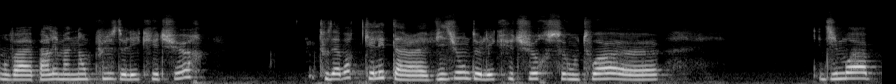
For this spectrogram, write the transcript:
on va parler maintenant plus de l'écriture. Tout d'abord, quelle est ta vision de l'écriture selon toi euh, Dis-moi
